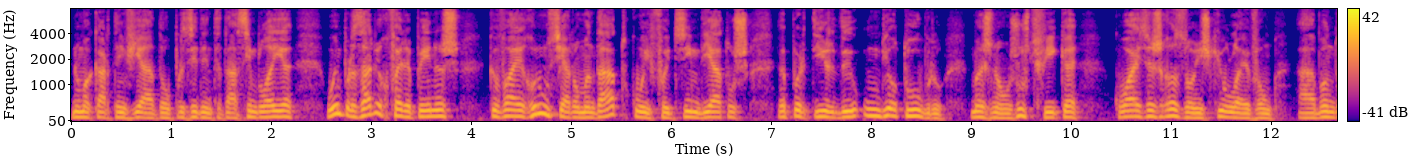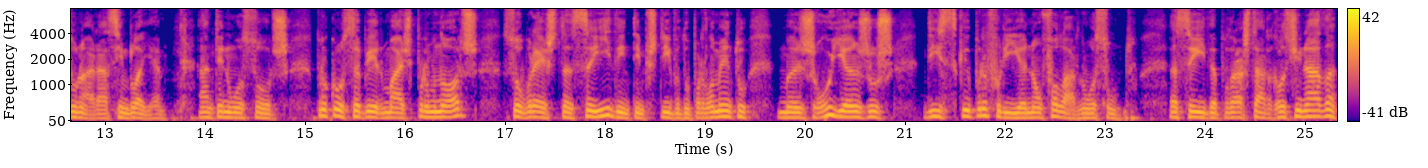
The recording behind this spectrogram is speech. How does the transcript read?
Numa carta enviada ao presidente da Assembleia, o empresário refere apenas que vai renunciar ao mandato com efeitos imediatos a partir de 1 de outubro, mas não justifica quais as razões que o levam a abandonar a Assembleia. A Antena Açores procurou saber mais pormenores sobre esta saída intempestiva do Parlamento, mas Rui Anjos disse que preferia não falar no assunto. A saída poderá estar relacionada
